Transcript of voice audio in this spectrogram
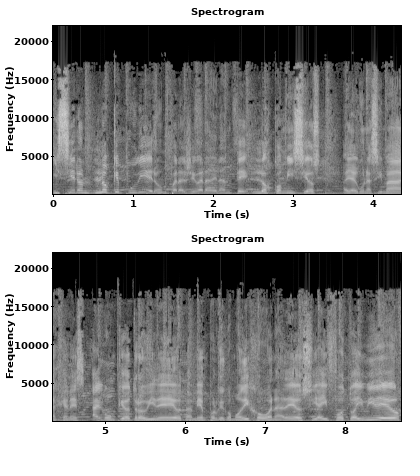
hicieron lo que pudieron para llevar adelante los comicios. Hay algunas imágenes, algún que otro video también, porque como dijo Bonadeo, si hay foto hay video,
